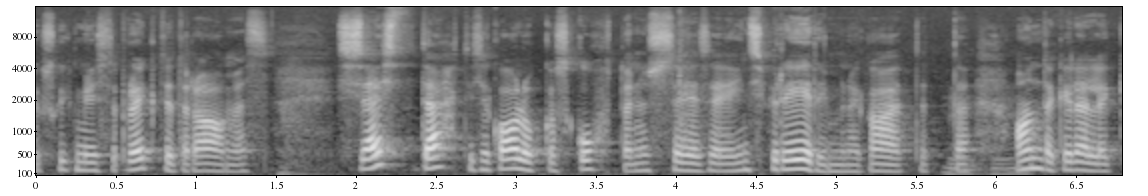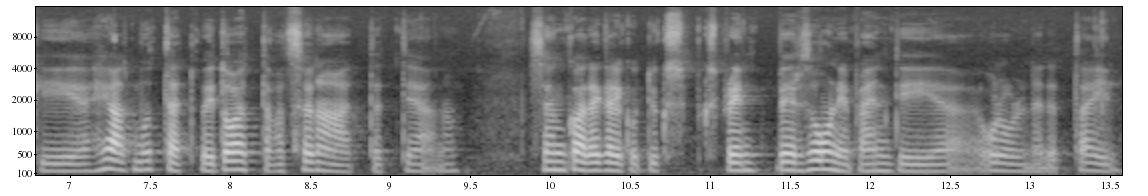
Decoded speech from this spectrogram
ükskõik milliste projektide raames, siis hästi tähtis ja kaalukas koht on just see, see inspireerimine ka, et, et mm -hmm. anda kellelegi head mõtet või toetavat sõna, et, et ja noh, see on ka tegelikult üks, üks persooni brändi oluline detail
